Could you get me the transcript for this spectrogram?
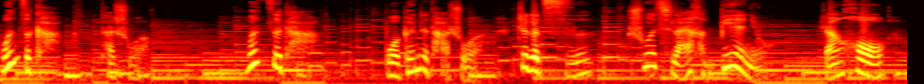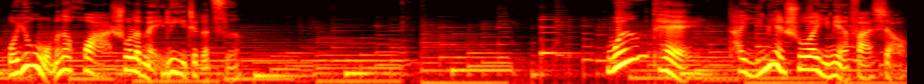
温子卡，他说。温子卡，我跟着他说这个词，说起来很别扭。然后我用我们的话说了“美丽”这个词。温泰。他一面说一面发笑，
